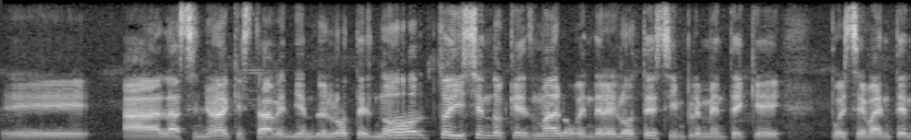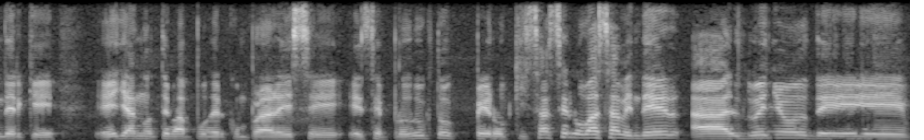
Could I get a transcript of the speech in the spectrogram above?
eh, a la señora que está vendiendo elotes. No estoy diciendo que es malo vender elotes, simplemente que pues se va a entender que ella no te va a poder comprar ese, ese producto, pero quizás se lo vas a vender al dueño de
